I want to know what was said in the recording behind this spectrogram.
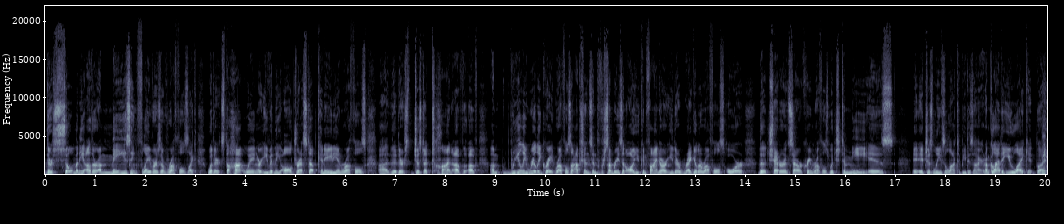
There's so many other amazing flavors of ruffles, like whether it's the hot wing or even the all dressed up Canadian ruffles. Uh, there's just a ton of of um, really really great ruffles options, and for some reason, all you can find are either regular ruffles or the cheddar and sour cream ruffles, which to me is. It it just leaves a lot to be desired. I'm glad that you like it, but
